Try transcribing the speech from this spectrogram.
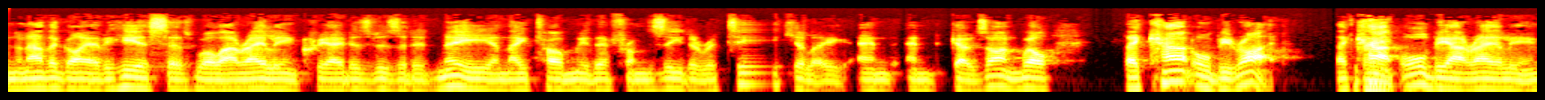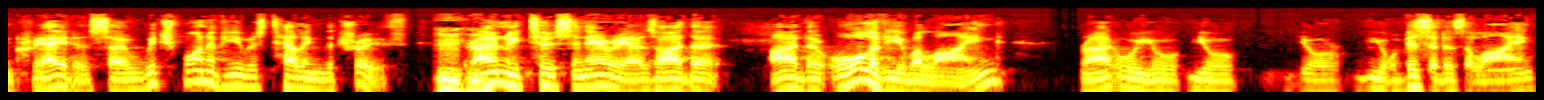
And another guy over here says, well, our alien creators visited me and they told me they're from Zeta Reticuli and, and goes on. Well, they can't all be right. They can't all be our alien creators. So which one of you is telling the truth? Mhm. There are only two scenarios. Either either all of you are lying, right? Or your your your your visitors are lying,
